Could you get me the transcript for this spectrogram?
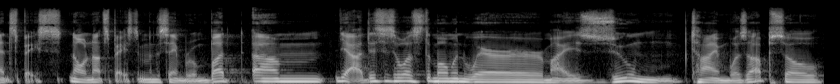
and space. No, not space. I'm in the same room. But um, yeah, this is, was the moment where my Zoom time was up. So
